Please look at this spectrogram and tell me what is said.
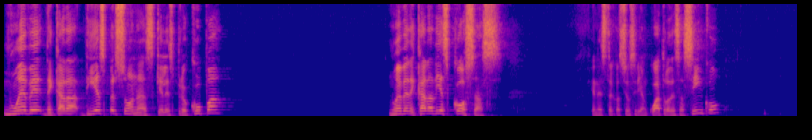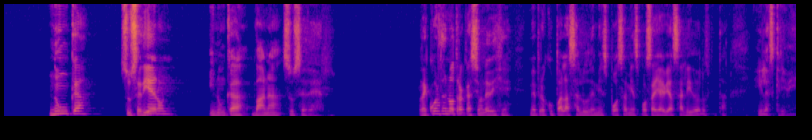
Nueve de cada diez personas que les preocupa, nueve de cada diez cosas, en esta ocasión serían cuatro de esas cinco, nunca sucedieron y nunca van a suceder. Recuerdo en otra ocasión le dije, me preocupa la salud de mi esposa. Mi esposa ya había salido del hospital y la escribí.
